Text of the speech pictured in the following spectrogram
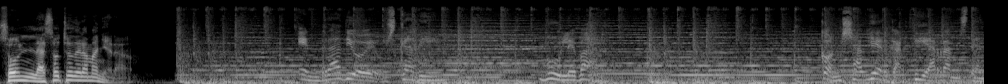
Son las 8 de la mañana. En Radio Euskadi, Boulevard. Con Xavier García Ramsten.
